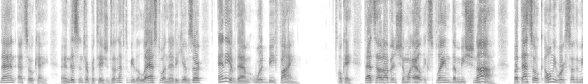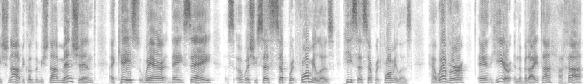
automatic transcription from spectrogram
then that's okay. And this interpretation doesn't have to be the last one that he gives her, any of them would be fine. Okay, that's how Rav and Shemuel explained the Mishnah. But that only works for the Mishnah because the Mishnah mentioned a case where they say, uh, where she says separate formulas. He says separate formulas. However, and here in the Braita, hacha,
